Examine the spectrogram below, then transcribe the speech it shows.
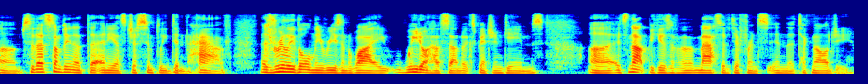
um, so that's something that the NES just simply didn't have. That's really the only reason why we don't have sound expansion games. Uh, it's not because of a massive difference in the technology.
